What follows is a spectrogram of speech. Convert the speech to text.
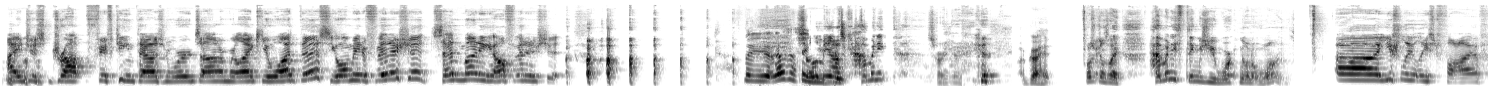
I just drop 15,000 words on them. We're like, you want this? You want me to finish it? Send money. I'll finish it. The other thing So let me you ask, how many? Sorry, go. Oh, go ahead. I was going to say, how many things are you working on at once? Uh, usually at least five.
